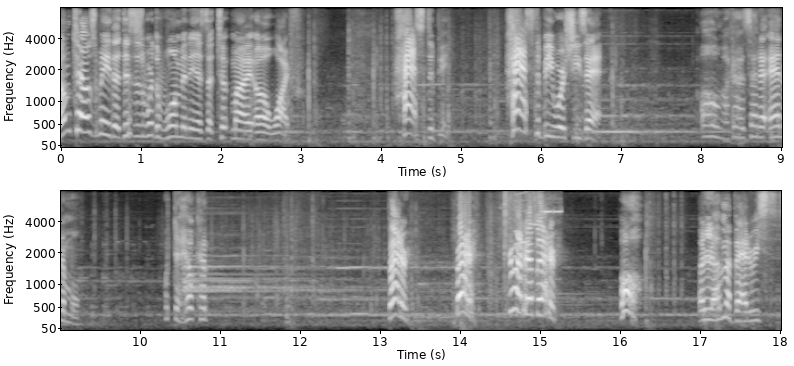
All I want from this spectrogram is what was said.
Something tells me that this is where the woman is that took my uh, wife. Has to be. Has to be where she's at. Oh my god, is that an animal? What the hell can... Battery! Battery! Come on, that battery! Oh! I love my batteries.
